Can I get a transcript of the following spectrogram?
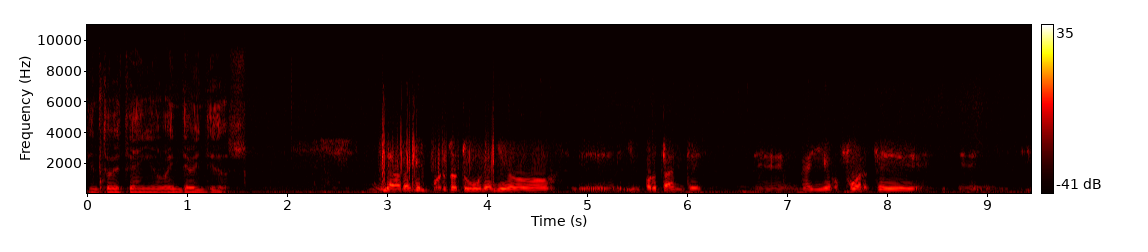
en todo este año 2022. La verdad que el puerto tuvo un año eh, importante, un año fuerte y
